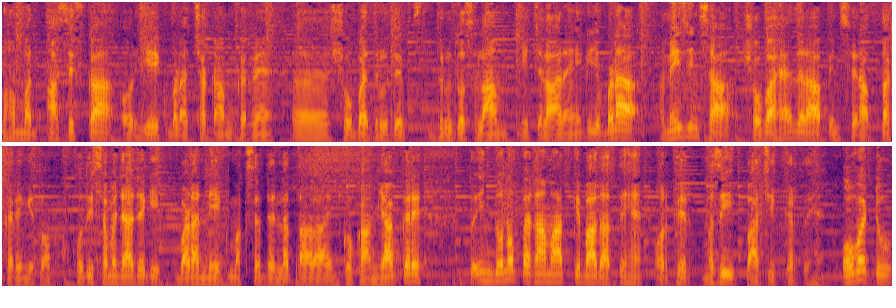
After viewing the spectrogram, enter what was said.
मोहम्मद आसिफ का और ये एक बड़ा अच्छा काम कर रहे हैं शोबा दरुद सलाम ये चला रहे हैं कि ये बड़ा अमेजिंग सा शोबा है, ज़रा आप इनसे रबता करेंगे तो आपको खुद ही समझ आ जाएगी। बड़ा नेक मकसद है, अल्लाह ताला इनको कामयाब करे। तो इन दोनों पैगाम के बाद आते हैं और फिर मजीद बातचीत करते हैं। Over to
